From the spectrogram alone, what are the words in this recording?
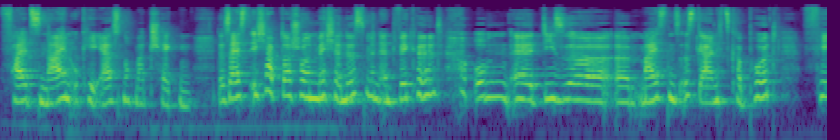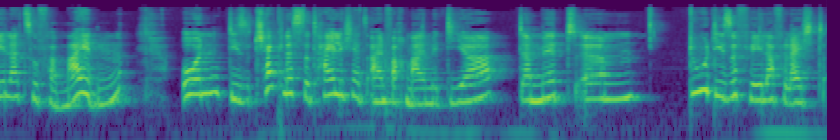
Falls nein, okay, erst nochmal checken. Das heißt, ich habe da schon Mechanismen entwickelt, um äh, diese, äh, meistens ist gar nichts kaputt, Fehler zu vermeiden. Und diese Checkliste teile ich jetzt einfach mal mit dir, damit ähm, du diese Fehler vielleicht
